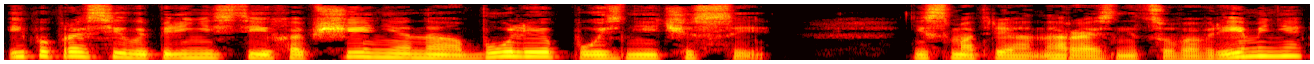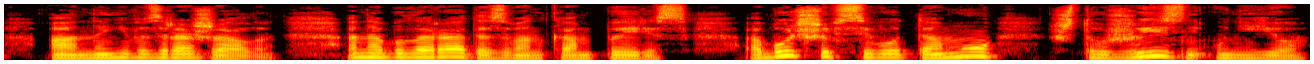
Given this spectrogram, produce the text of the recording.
и попросила перенести их общение на более поздние часы. Несмотря на разницу во времени, Анна не возражала. Она была рада звонкам Пэрис, а больше всего тому, что жизнь у нее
